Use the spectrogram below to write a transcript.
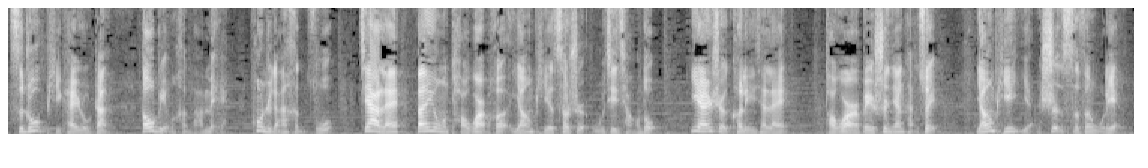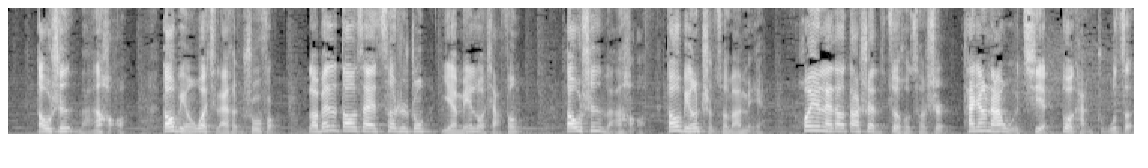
死猪劈开肉绽，刀柄很完美，控制感很足。接下来搬用陶罐和羊皮测试武器强度，依然是科林先来，陶罐被瞬间砍碎，羊皮也是四分五裂，刀身完好，刀柄握起来很舒服。老白的刀在测试中也没落下风，刀身完好，刀柄尺寸完美。欢迎来到大帅的最后测试，他将拿武器剁砍竹子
